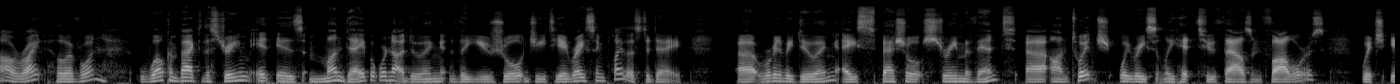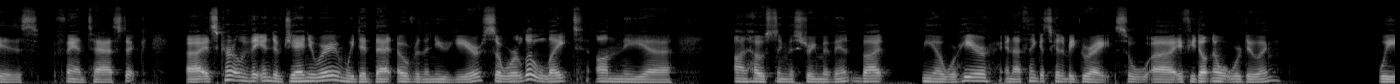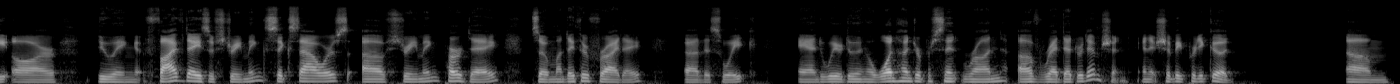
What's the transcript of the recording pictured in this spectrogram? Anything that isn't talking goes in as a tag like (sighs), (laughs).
Alright, hello everyone. Welcome back to the stream. It is Monday, but we're not doing the usual GTA Racing playlist today. Uh, we're going to be doing a special stream event uh, on Twitch. We recently hit 2,000 followers, which is fantastic. Uh, it's currently the end of January, and we did that over the new year, so we're a little late on the uh, on hosting the stream event, but you know we're here, and I think it's going to be great. So uh, if you don't know what we're doing, we are doing five days of streaming, six hours of streaming per day, so Monday through Friday uh, this week. And we're doing a 100% run of Red Dead Redemption, and it should be pretty good. Um,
